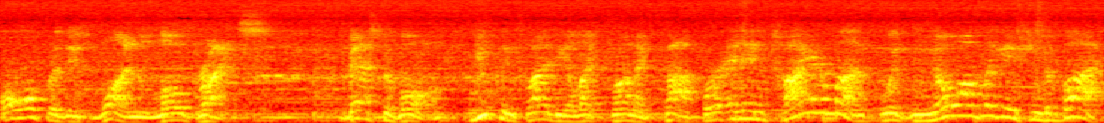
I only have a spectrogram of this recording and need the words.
all for this one low price. Best of all, you can try the electronic cop for an entire month with no obligation to buy.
